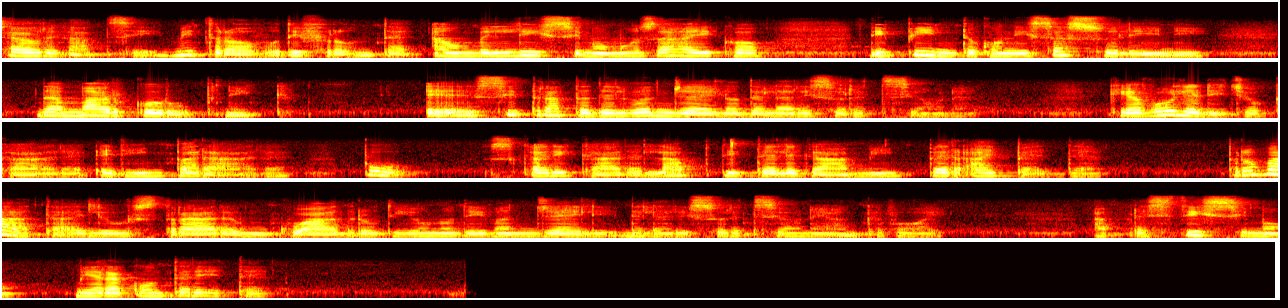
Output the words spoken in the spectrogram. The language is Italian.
Ciao ragazzi, mi trovo di fronte a un bellissimo mosaico dipinto con i sassolini da Marco Rupnik e si tratta del Vangelo della Risurrezione. Chi ha voglia di giocare e di imparare può scaricare l'app di Telegami per iPad. Provate a illustrare un quadro di uno dei Vangeli della Risurrezione anche voi. A prestissimo mi racconterete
